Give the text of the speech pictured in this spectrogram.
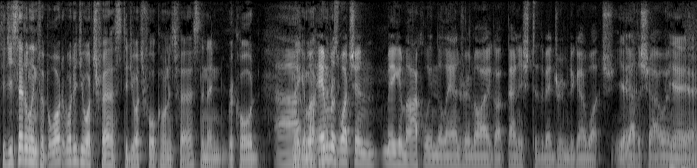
Did you settle in for? What What did you watch first? Did you watch Four Corners first and then record? Uh, Meghan well, Markle Em was watching Meghan Markle in the lounge room. I got banished to the bedroom to go watch the other show. And, Yeah,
